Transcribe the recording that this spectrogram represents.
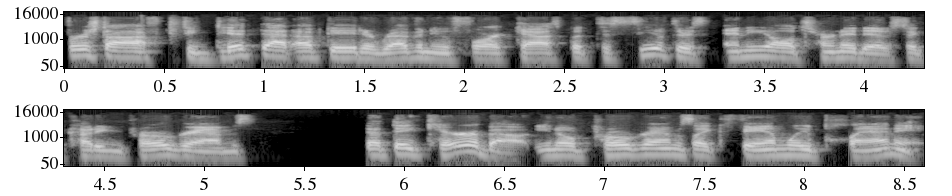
first off, to get that updated revenue forecast, but to see if there's any alternatives to cutting programs that they care about. You know, programs like family planning.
